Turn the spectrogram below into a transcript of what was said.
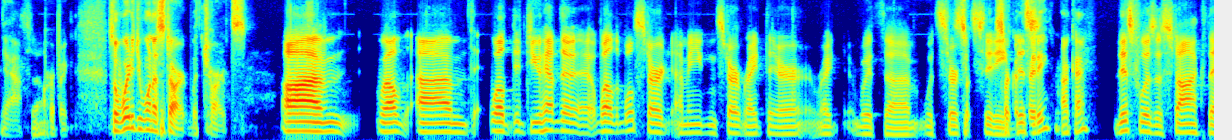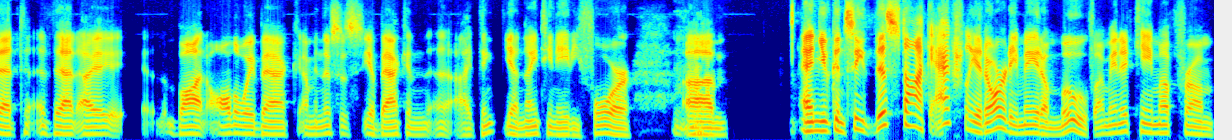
Yeah, so. perfect. So where did you want to start with charts? Um, well, um, well, did you have the? Well, we'll start. I mean, you can start right there, right with uh, with Circuit City. Circuit this, City. Okay this was a stock that that I bought all the way back. I mean, this was yeah back in uh, I think yeah 1984. Mm-hmm. Um, and you can see this stock actually had already made a move. I mean, it came up from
